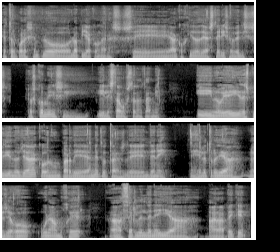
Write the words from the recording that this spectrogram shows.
Héctor, por ejemplo, lo ha pillado con ganas. Se ha cogido de Asterix Obelix los cómics y, le está gustando también. Y me voy a ir despidiendo ya con un par de anécdotas del DNI. El otro día nos llegó una mujer a hacerle el DNI a, la peque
